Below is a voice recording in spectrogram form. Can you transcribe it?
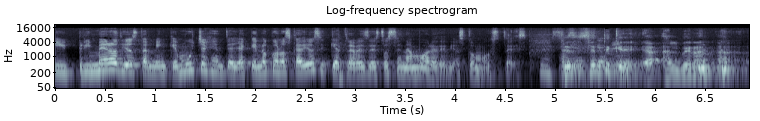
Y primero Dios también, que mucha gente haya que no conozca a Dios y que a través de esto se enamore de Dios como ustedes. Fí- Fíjate que a- al ver, a- a-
